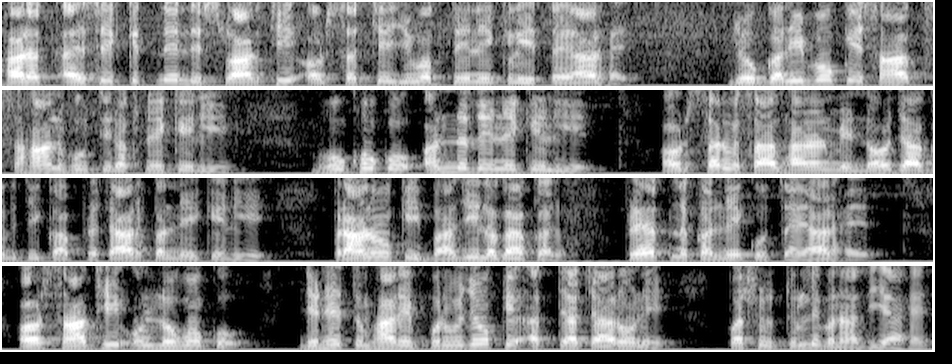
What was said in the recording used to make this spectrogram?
भारत ऐसे कितने निस्वार्थी और सच्चे युवक देने के लिए तैयार है, जो गरीबों के साथ सहानुभूति रखने के लिए, भूखों को अन्न देने के लिए और सर्वसाधारण में नव जागृति का प्रचार करने के लिए प्राणों की बाजी लगाकर प्रयत्न करने को तैयार है और साथ ही उन लोगों को, जिन्हें तुम्हारे पूर्वजों के अत्याचारों ने पशु तुल्य बना दिया है,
